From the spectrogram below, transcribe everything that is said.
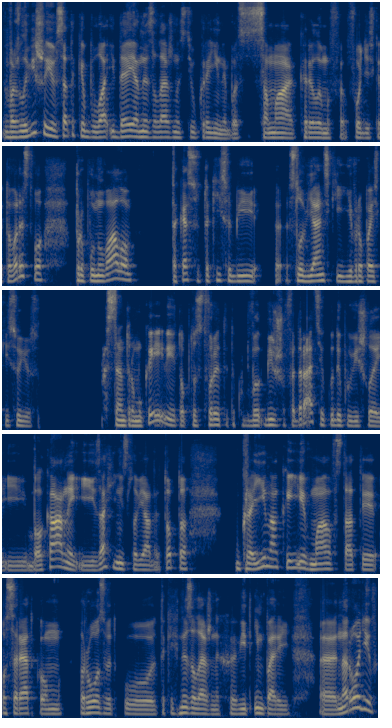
Важливішою все-таки була ідея незалежності України, бо саме Кирило Фодійське товариство пропонувало таке такий собі е, слов'янський європейський союз з центром у Києві, тобто створити таку більшу федерацію, куди повійшли і Балкани, і Західні Слов'яни. Тобто Україна, Київ мав стати осередком розвитку таких незалежних від імперій е, народів.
